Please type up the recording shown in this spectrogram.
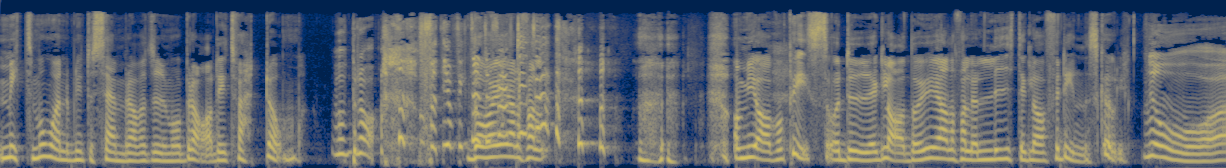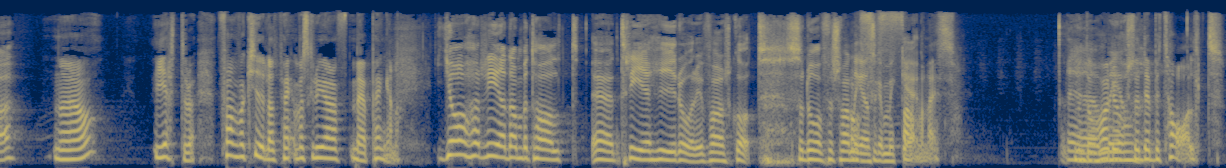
mitt mående blir inte sämre av att du mår bra, det är tvärtom. Vad bra. för att jag fick Då har jag i alla fall... Om jag var piss och du är glad, då är jag i alla fall lite glad för din skull. Ja. Ja, jättebra. Fan vad kul att Vad ska du göra med pengarna? Jag har redan betalt eh, tre hyror i förskott. Så då försvann det Åh, ganska fy mycket. Fan vad nice. Men då Eh, har du men också jag- det betalt.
